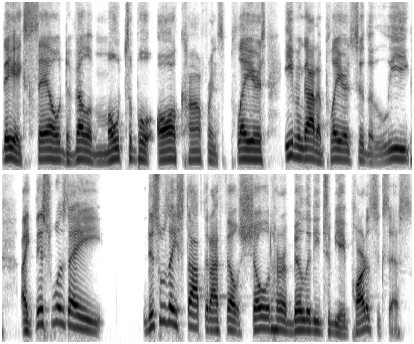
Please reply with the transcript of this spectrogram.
They excelled, developed multiple all-conference players, even got a player to the league. Like this was a this was a stop that I felt showed her ability to be a part of success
